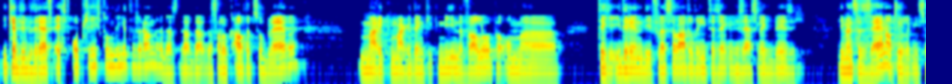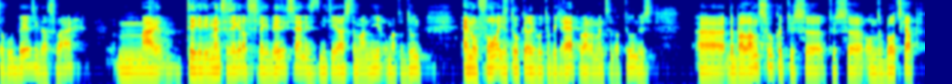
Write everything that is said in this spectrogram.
Ik heb dit bedrijf echt opgericht om dingen te veranderen, dat, dat, dat, zal ook altijd zo blijven. Maar ik mag denk ik niet in de val lopen om uh, tegen iedereen die flessenwater drinkt te zeggen, je bent slecht bezig. Die mensen zijn natuurlijk niet zo goed bezig, dat is waar. Maar tegen die mensen zeggen dat ze slecht bezig zijn, is het niet de juiste manier om dat te doen. En au fond is het ook heel goed te begrijpen waarom mensen dat doen. Dus uh, de balans zoeken tussen, tussen onze boodschap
